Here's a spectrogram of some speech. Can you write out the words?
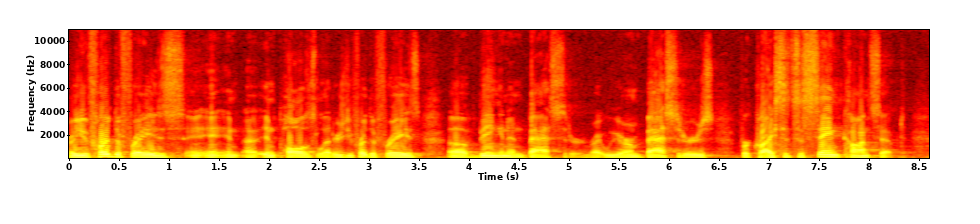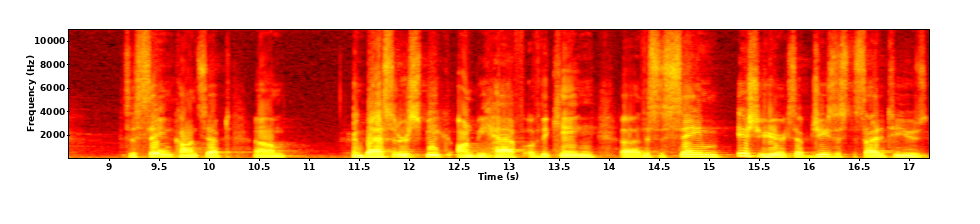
Or you've heard the phrase in, in, uh, in, Paul's letters, you've heard the phrase of being an ambassador, right? We are ambassadors for Christ. It's the same concept. It's the same concept. Um, ambassadors speak on behalf of the king. Uh, this is the same issue here, except Jesus decided to use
